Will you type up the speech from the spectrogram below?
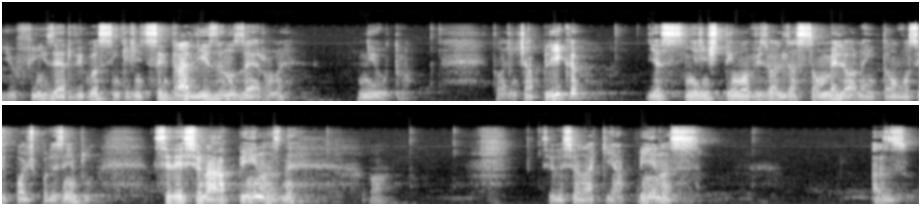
e o fim 0,5. A gente centraliza no zero, né? Neutro. Então a gente aplica e assim a gente tem uma visualização melhor, né? Então você pode, por exemplo, selecionar apenas, né? Ó, selecionar aqui apenas as,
